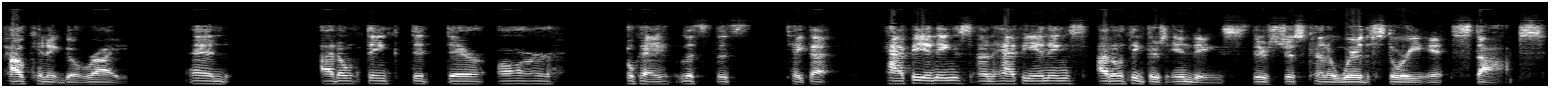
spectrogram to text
how can it go right? And I don't think that there are okay, let's let's take that happy endings, unhappy endings. I don't think there's endings. There's just kind of where the story stops.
